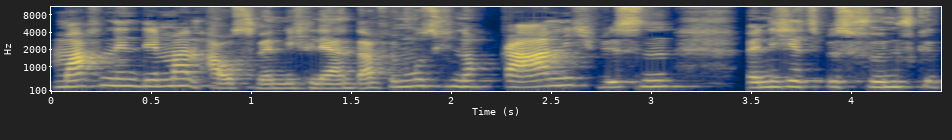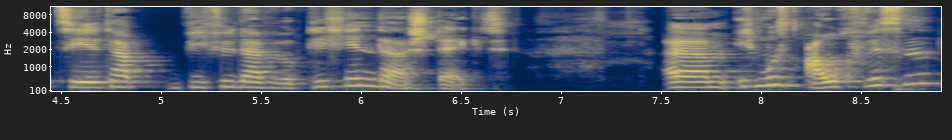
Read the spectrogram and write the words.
machen, indem man auswendig lernt. Dafür muss ich noch gar nicht wissen, wenn ich jetzt bis fünf gezählt habe, wie viel da wirklich hintersteckt. Ähm, ich muss auch wissen,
